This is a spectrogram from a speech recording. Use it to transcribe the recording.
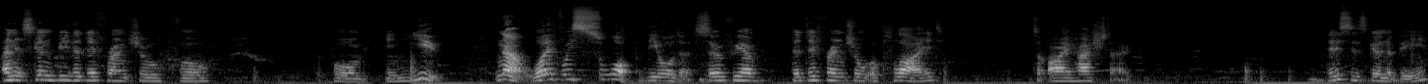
and it's going to be the differential for the form in u. Now, what if we swap the order? So if we have the differential applied to i hashtag, this is going to be,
